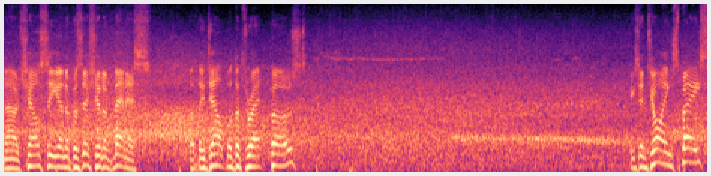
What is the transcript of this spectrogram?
Now Chelsea in a position of menace, but they dealt with the threat posed. He's enjoying space.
